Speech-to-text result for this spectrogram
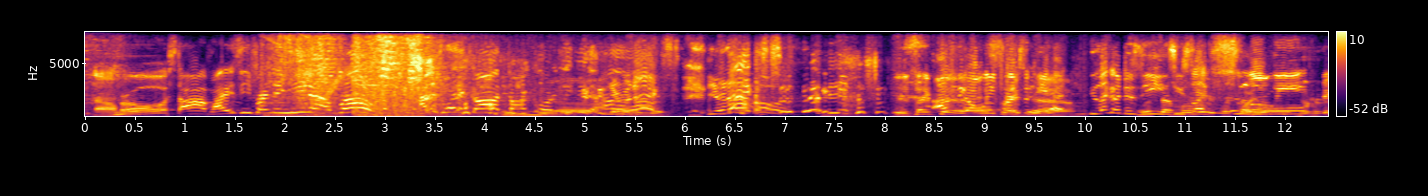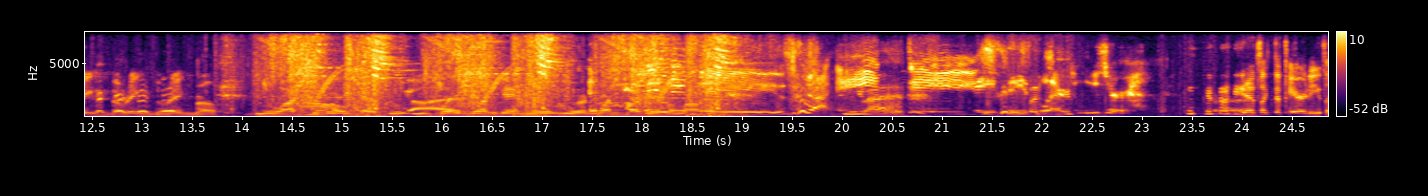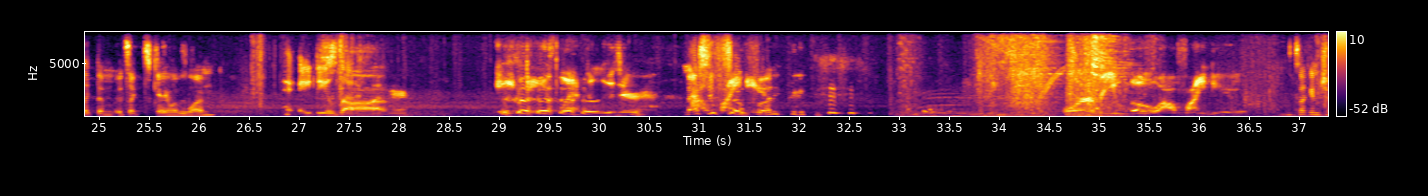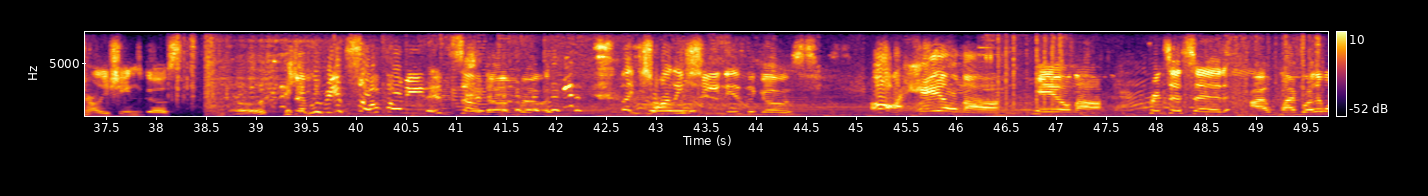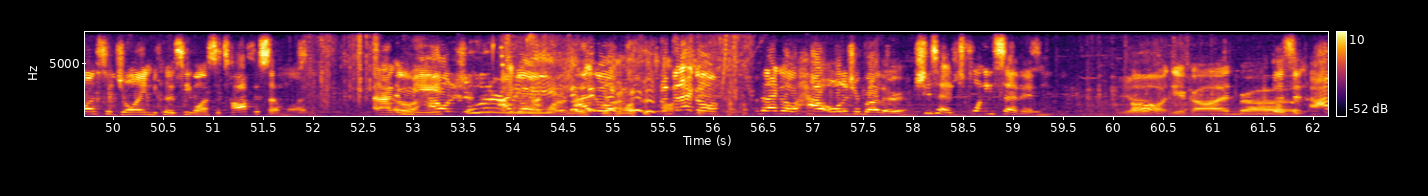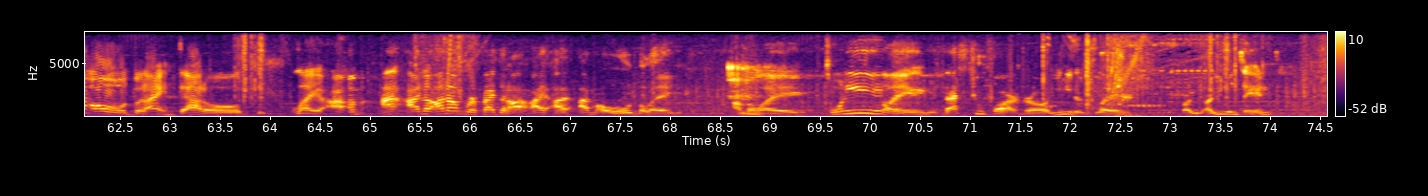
No. Bro, stop. Why is he friending me now, bro? I swear to God, Dark Lord, leave me the hell You're alone. next. You're next. It's like I'm the only it's like, person he had. um, He's like a disease. He's like? What's slowly. The ring, the ring, the ring, bro. You watched the Oh, VHS. You, you played one game. You, you were in one party. and one Eight days. Yeah, eight days. days left, loser. yeah, it's like the parody. It's like the it's like the scary movie one. Eight days Stop. left, fucker. Eight days left, loser. That's I'll just so you. funny. Wherever you go, I'll find you. It's like in Charlie Sheen's Ghost. Bro. That movie is so funny. It's so dumb, bro. like Charlie Sheen is the ghost. Oh hell nah, hell nah. Princess said, I, "My brother wants to join because he wants to talk to someone." And I go, Me? "How old is your-" I Literally. go, I wanna I go, he wants to but then I go, but then I go, "How old is your brother?" She said, "27." Yeah. Oh dear God, bro. Listen, I'm old, but I ain't that old. like I'm, I, I know, I know for a fact that I, I, I I'm old, but like, I'm like 20, like that's too far, bro. You need to like, are you, are you insane?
